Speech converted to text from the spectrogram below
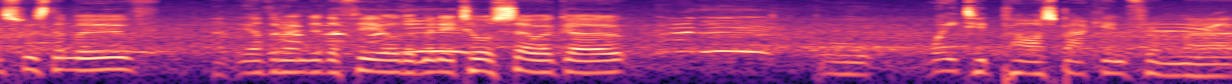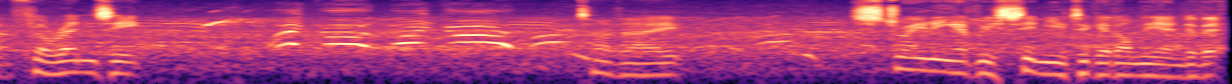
this was the move at the other end of the field a minute or so ago. Ball weighted pass back in from uh, Florenzi. Taddei straining every sinew to get on the end of it.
